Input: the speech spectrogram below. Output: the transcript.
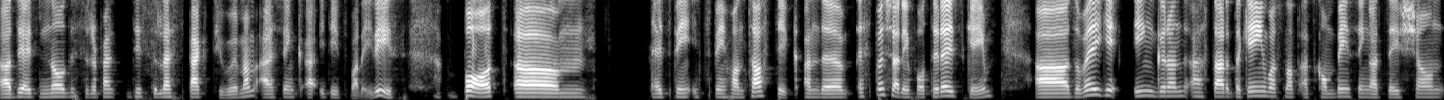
Uh, there is no disrespect, disrespect to women. I think uh, it is what it is. But um it's been it's been fantastic, and uh, especially for today's game, uh, the way England uh, started the game was not as convincing as they shown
